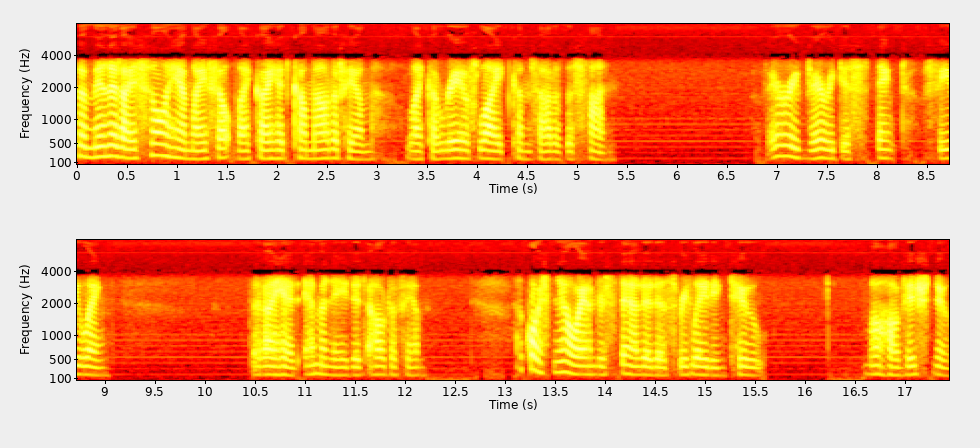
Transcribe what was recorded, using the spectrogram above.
The minute I saw him, I felt like I had come out of him, like a ray of light comes out of the sun. A very, very distinct feeling that I had emanated out of him. Of course, now I understand it as relating to Mahavishnu,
